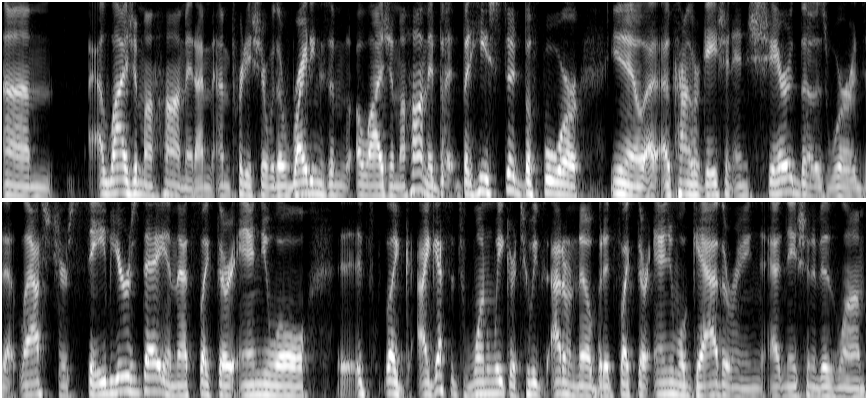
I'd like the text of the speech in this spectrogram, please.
um, Elijah Muhammad. I'm, I'm pretty sure were the writings of Elijah Muhammad, but but he stood before you know a, a congregation and shared those words at last year's Savior's Day, and that's like their annual. It's like I guess it's one week or two weeks, I don't know, but it's like their annual gathering at Nation of Islam.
